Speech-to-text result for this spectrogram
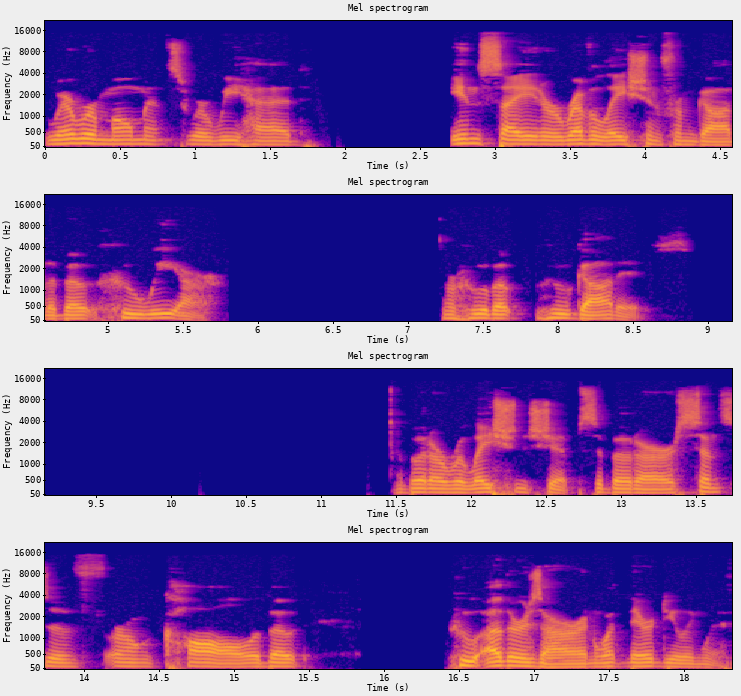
Where were moments where we had insight or revelation from God about who we are or who about who God is? About our relationships, about our sense of our own call, about who others are and what they're dealing with.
